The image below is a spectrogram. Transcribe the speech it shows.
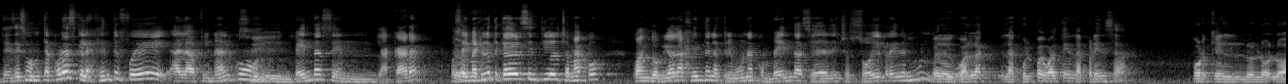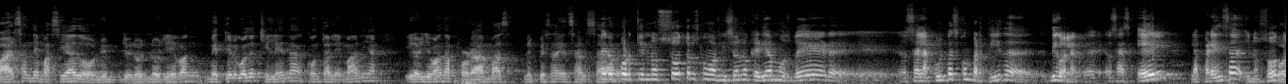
Desde ese momento, ¿te acuerdas que la gente fue a la final con Sí. vendas en la cara? O Pero- sea, imagínate que haber sentido el chamaco cuando vio a la gente en la tribuna con vendas y haber dicho, soy el rey del mundo. Pero igual la, la culpa igual tiene la prensa. Porque lo, lo- lo alzan demasiado, lo, llevan, metió el gol de chilena contra Alemania y lo llevan a programas, lo empiezan a ensalzar. Pero porque nosotros como afición lo queríamos ver, eh, o sea, la culpa es compartida. Digo, la- eh, o sea, es él, la prensa y nosotros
